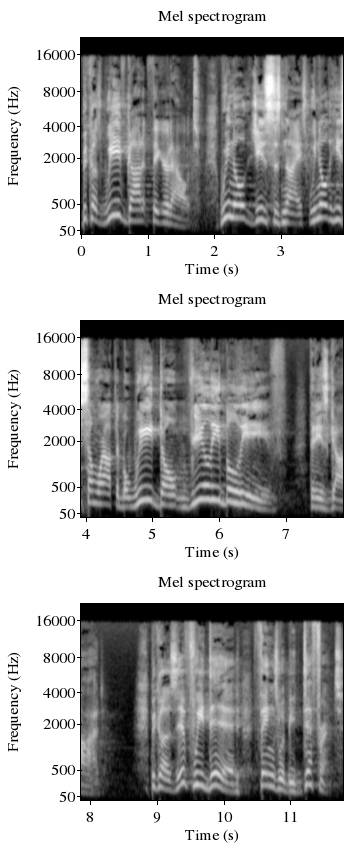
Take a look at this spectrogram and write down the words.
Because we've got it figured out. We know that Jesus is nice. We know that he's somewhere out there, but we don't really believe that he's God. Because if we did, things would be different.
